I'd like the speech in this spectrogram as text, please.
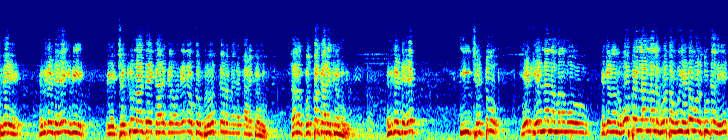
ఇది ఎందుకంటే ఇది ఈ చెట్లు నాటే కార్యక్రమం అనేది ఒక బృహత్కరమైన కార్యక్రమం. ఇది చాలా గొప్ప కార్యక్రమం ఇది. ఎందుకంటే ఈ చెట్టు ఏ- ఏంటన్నా మనము ఎక్కడైనా ఓపెన్ ల్యాండ్లలో పోతాము ఎండ కొడుతుంటది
